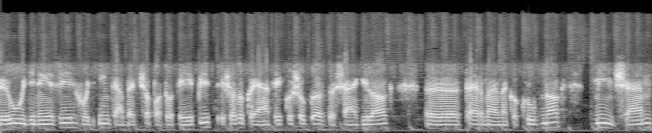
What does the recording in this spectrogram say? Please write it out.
ő úgy nézi, hogy inkább egy csapatot épít, és azok a játékosok gazdaságilag ö, termelnek a klubnak, mint sem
